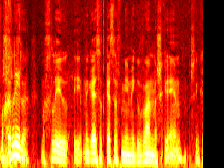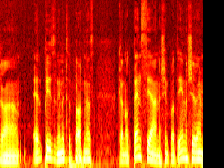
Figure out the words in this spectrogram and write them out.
מכליל. זה, מכליל, היא מגייסת כסף ממגוון משקיעים, שנקרא LPs, Limited Partners, קרנות פנסיה, אנשים פרטיים עשירים,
